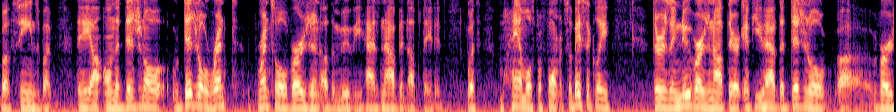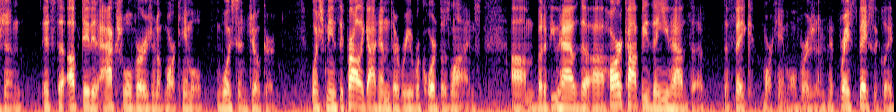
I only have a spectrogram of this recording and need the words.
both scenes. But they uh, on the digital digital rent rental version of the movie has now been updated with Hamill's performance. So basically, there is a new version out there. If you have the digital uh, version, it's the updated actual version of Mark Hamill voicing Joker, which means they probably got him to re-record those lines. Um, but if you have the uh, hard copy, then you have the the fake Mark Hamill version. It basically.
